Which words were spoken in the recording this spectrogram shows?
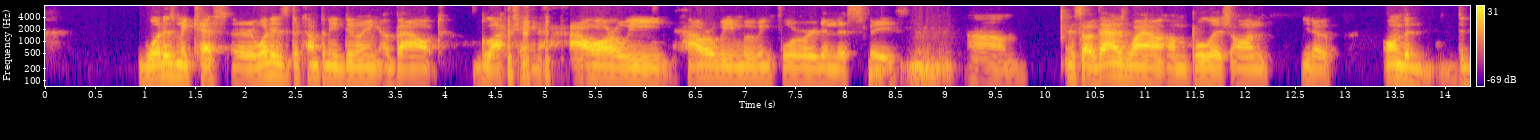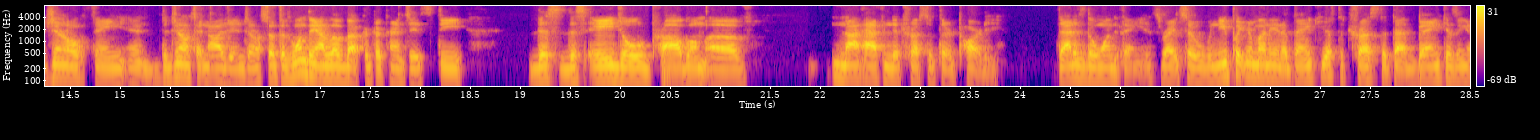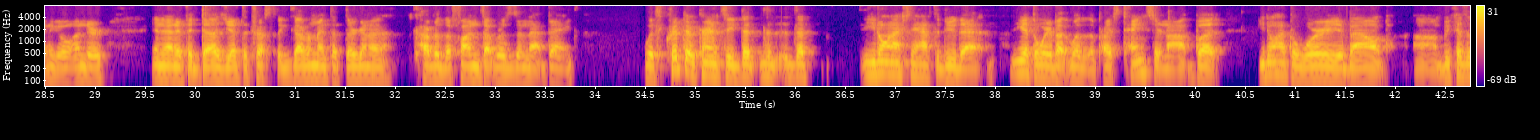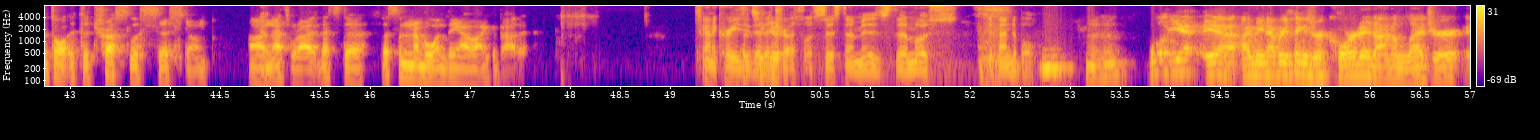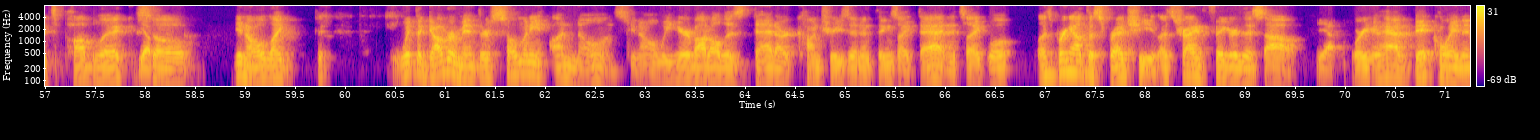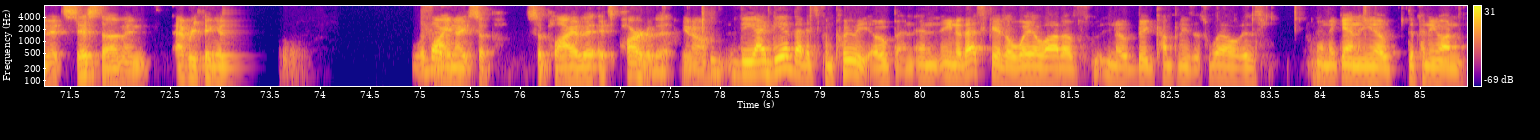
what is McKess or what is the company doing about blockchain? how are we how are we moving forward in this space? Um, and so that is why I'm bullish on you know on the the general thing and the general technology in general. So if there's one thing I love about cryptocurrency, it's the this this age old problem of not having to trust a third party. That is the one thing. It's right. So when you put your money in a bank, you have to trust that that bank isn't going to go under, and that if it does, you have to trust the government that they're going to cover the funds that was in that bank. With cryptocurrency, that that you don't actually have to do that. You have to worry about whether the price tanks or not, but you don't have to worry about um, because it's all it's a trustless system. Um, Yep. That's what I that's the that's the number one thing I like about it. It's kind of crazy That's that a, good- trustless system is the most dependable. Mm-hmm. Well, yeah, yeah. I mean, everything's recorded on a ledger. It's public. Yep. So, you know, like with the government, there's so many unknowns. You know, we hear about all this debt our country's in and things like that. And it's like, well, let's bring out the spreadsheet. Let's try and figure this out. Yeah. Where you have Bitcoin in its system and everything is Well, finite sup- supply of it. It's part of it, you know? the idea that it's completely open and you know that scares away a lot of you know big companies as well is and again you know depending on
